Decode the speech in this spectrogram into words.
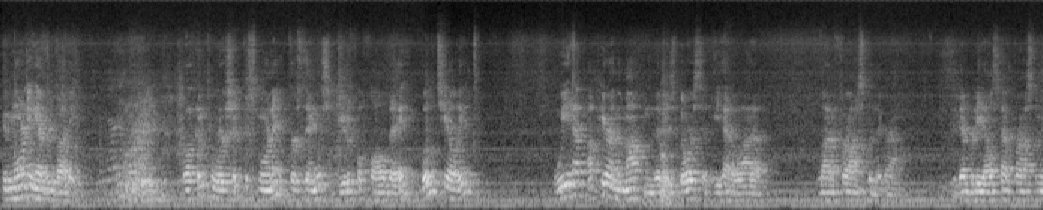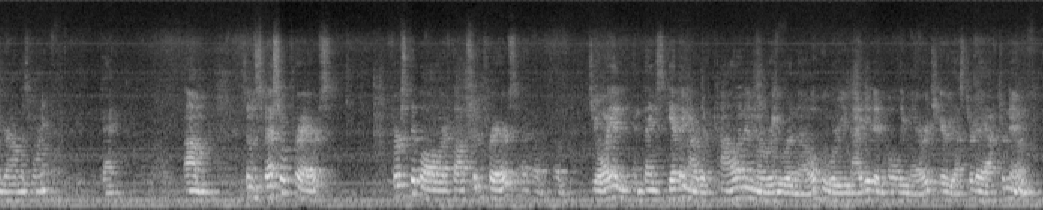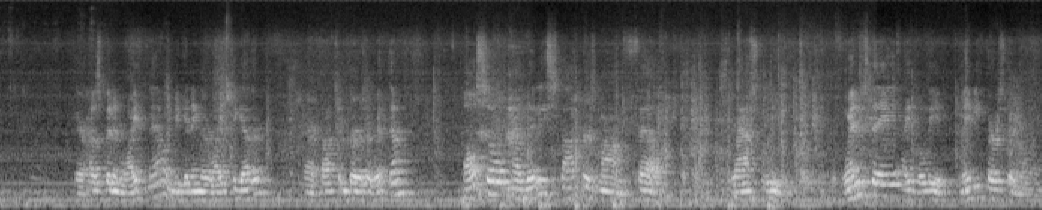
Good morning, everybody. Welcome to worship this morning. First thing English, beautiful fall day. A little chilly. We have up here on the mountain that is Dorset. We had a lot of, a lot of frost in the ground. Did everybody else have frost in the ground this morning? Okay. Um, some special prayers. First of all, our thoughts and prayers of, of joy and, and thanksgiving are with Colin and Marie Renault, who were united in holy marriage here yesterday afternoon. They're husband and wife now and beginning their life together. And our thoughts and prayers are with them. Also, uh, Lenny Stocker's mom fell last week. Wednesday, I believe, maybe Thursday morning.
